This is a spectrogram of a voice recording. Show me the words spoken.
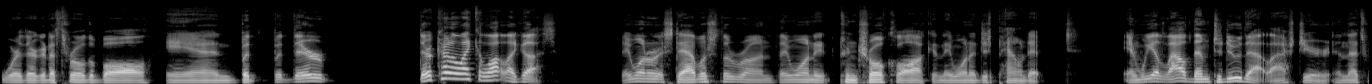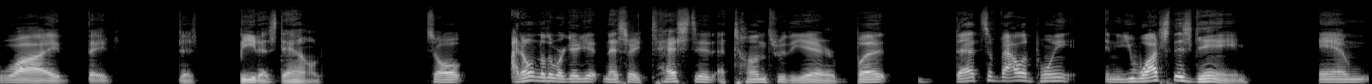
where they're going to throw the ball and but but they're they're kind of like a lot like us they want to establish the run they want to control clock and they want to just pound it and we allowed them to do that last year and that's why they beat us down so i don't know that we're going to get necessarily tested a ton through the air but that's a valid point. and you watch this game and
